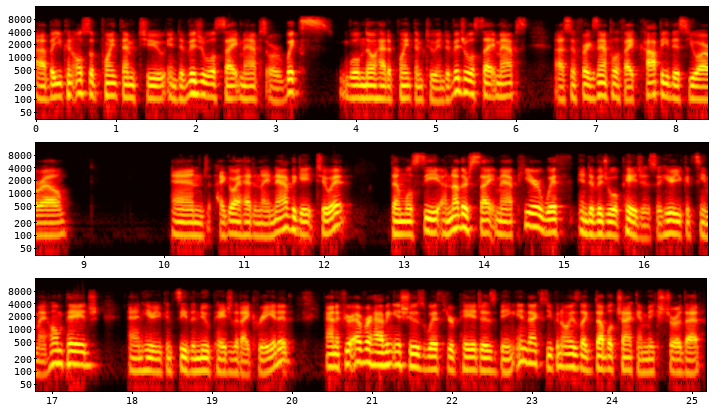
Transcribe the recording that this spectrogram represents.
uh, but you can also point them to individual sitemaps or Wix will know how to point them to individual sitemaps. Uh, so for example, if I copy this URL and I go ahead and I navigate to it, then we'll see another sitemap here with individual pages. So here you can see my home page, and here you can see the new page that I created. And if you're ever having issues with your pages being indexed, you can always like double check and make sure that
